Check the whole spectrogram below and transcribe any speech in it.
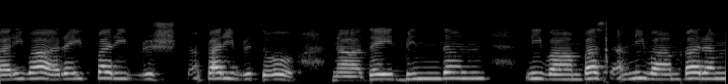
परिवारैः परिवृष्ट परिवृतो नादैर्भिन्दन् निवाम्बस् निवाम्बरम्।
